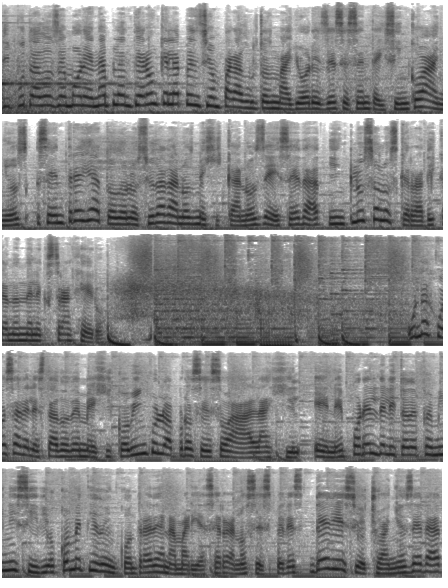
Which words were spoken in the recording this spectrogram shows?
Diputados de Morena plantearon que la pensión para adultos mayores de 65 años se entregue a todos los ciudadanos mexicanos de esa edad, incluso los que radican en el extranjero. Jueza del Estado de México vinculó a proceso a Alan Gil N por el delito de feminicidio cometido en contra de Ana María Serrano Céspedes, de 18 años de edad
